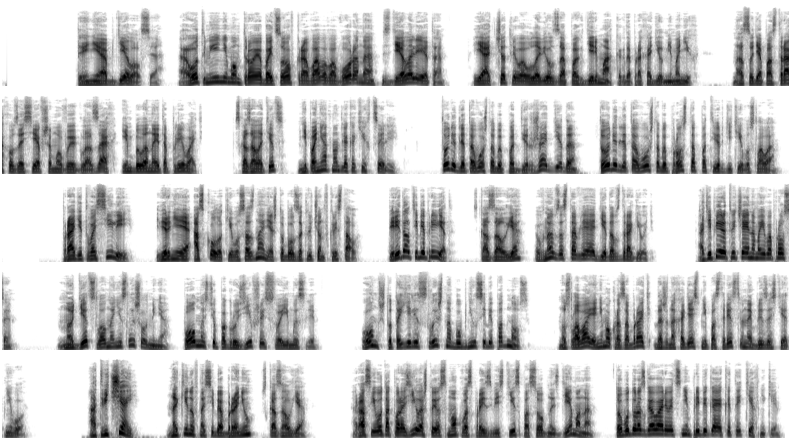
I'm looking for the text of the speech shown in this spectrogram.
Ты не обделался. А вот минимум трое бойцов Кровавого Ворона сделали это. Я отчетливо уловил запах дерьма, когда проходил мимо них. Но, судя по страху, засевшему в их глазах, им было на это плевать. Сказал отец, непонятно для каких целей. То ли для того, чтобы поддержать деда, то ли для того, чтобы просто подтвердить его слова. Прадед Василий, вернее, осколок его сознания, что был заключен в кристалл, передал тебе привет», — сказал я, вновь заставляя деда вздрагивать. «А теперь отвечай на мои вопросы». Но дед словно не слышал меня, полностью погрузившись в свои мысли. Он что-то еле слышно бубнил себе под нос, но слова я не мог разобрать, даже находясь в непосредственной близости от него. «Отвечай!» Накинув на себя броню, сказал я. Раз его так поразило, что я смог воспроизвести способность демона, то буду разговаривать с ним, прибегая к этой технике.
